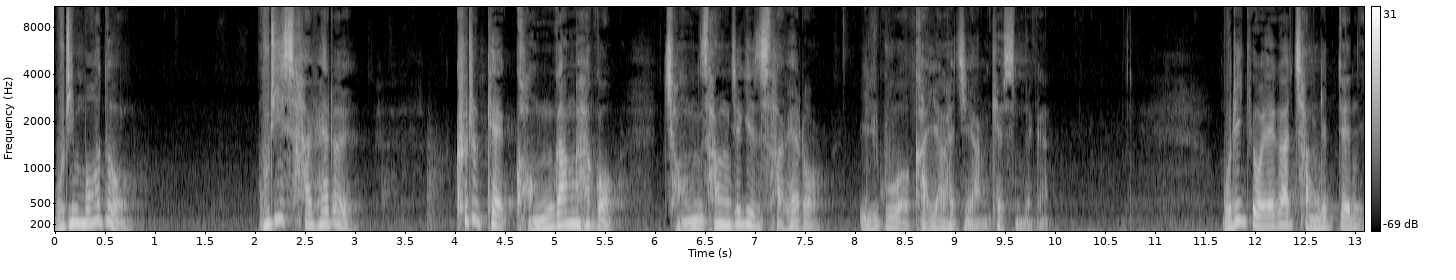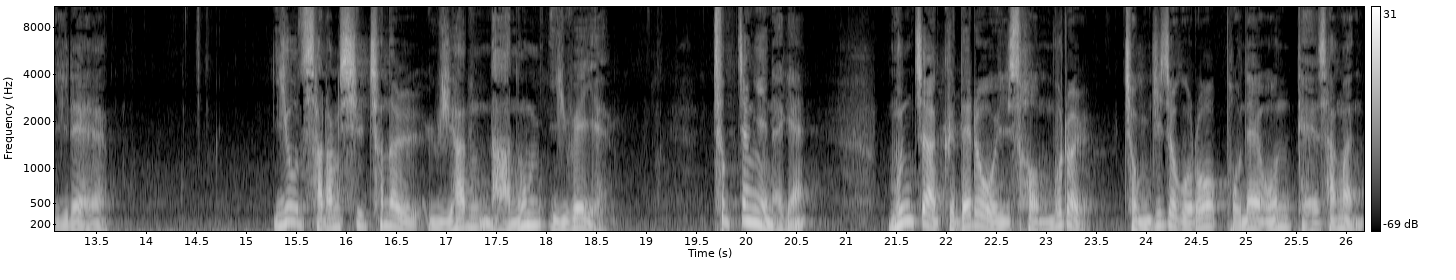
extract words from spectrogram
우리 모두 우리 사회를 그렇게 건강하고 정상적인 사회로 일구어 가야 하지 않겠습니까? 우리 교회가 창립된 이래 이웃 사랑 실천을 위한 나눔 이외에 특정인에게 문자 그대로의 선물을 정기적으로 보내온 대상은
